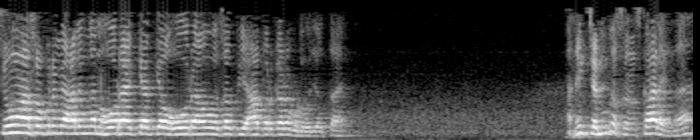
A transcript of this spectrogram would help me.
क्यों वहाँ स्वप्न में आलिंगन हो रहा है? क्या क्या हो रहा है? वो सब यहाँ पर गड़बड़ हो जाता है। अनेक जन्म का संस्कार है ना?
